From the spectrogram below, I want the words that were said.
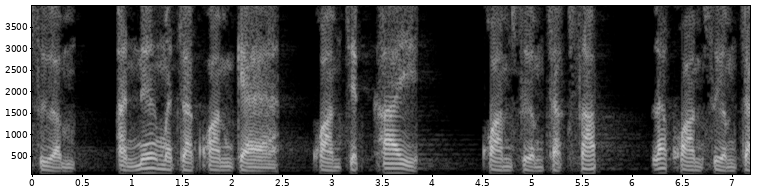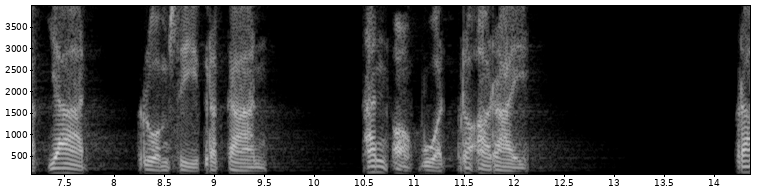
เสื่อม อันเนื่องมาจากความแก่ ความเจ็บไข้ ความเสื่อมจากทรัพย์ และความเสื่อมจากญาติ รวมสี่ประการ ท่านออกบวชเพราะอะไร พระ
